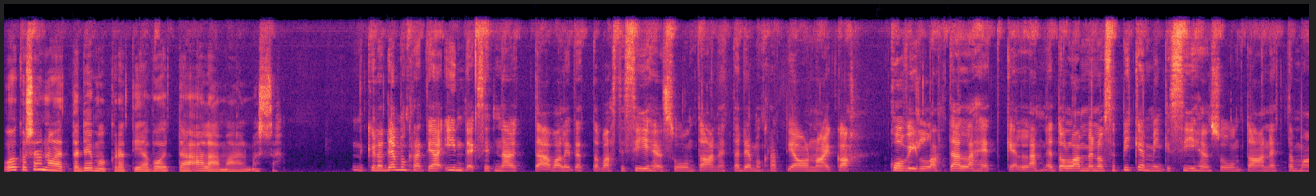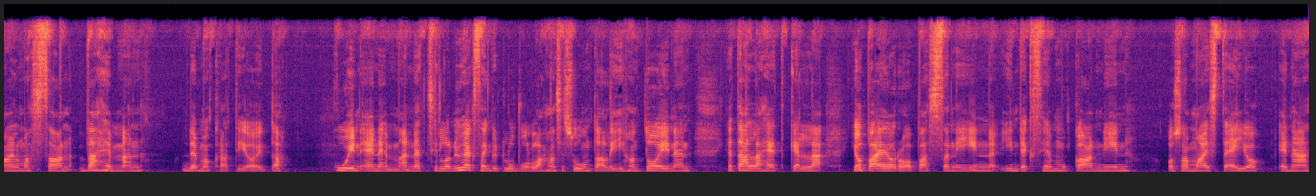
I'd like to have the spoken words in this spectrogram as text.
Voiko sanoa, että demokratia voittaa alamaailmassa? Kyllä demokratiaindeksit näyttää valitettavasti siihen suuntaan, että demokratia on aika kovilla tällä hetkellä. Että ollaan menossa pikemminkin siihen suuntaan, että maailmassa on vähemmän demokratioita kuin enemmän. Et silloin 90-luvullahan se suunta oli ihan toinen ja tällä hetkellä jopa Euroopassa niin indeksien mukaan niin osa maista ei ole enää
